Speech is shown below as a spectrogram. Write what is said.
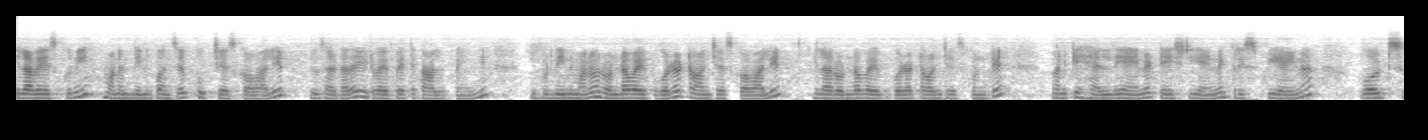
ఇలా వేసుకుని మనం దీన్ని కొంచెంసేపు కుక్ చేసుకోవాలి. చూసారు కదా ఇటువైపు అయితే కాలిపోయింది. ఇప్పుడు దీన్ని మనం రెండో వైపు కూడా టర్న్ చేసుకోవాలి. ఇలా రెండో వైపు కూడా టర్న్ చేసుకుంటే మనకి హెల్దీ అయిన టేస్టీ అయిన క్రిస్పీ అయిన ఓట్స్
